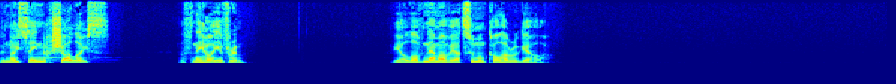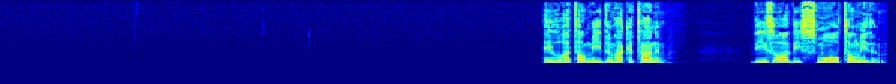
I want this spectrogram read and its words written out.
V'noisein mechshalois. L'fnei ha'ivrim. V'yolov nema v'yatsumum kol harugeho. Elu talmidim hakatanim. These are the small talmidim,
